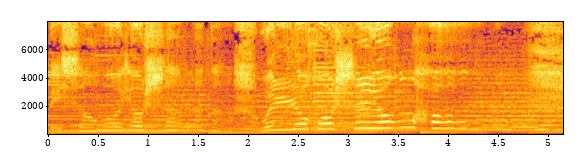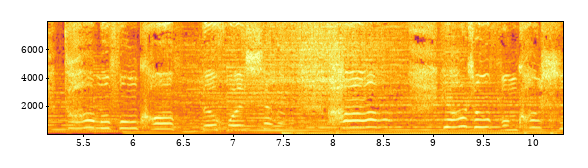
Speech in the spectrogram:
你想我要什么呢？温柔或是永恒？多么疯狂的幻想！啊，有种疯狂是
